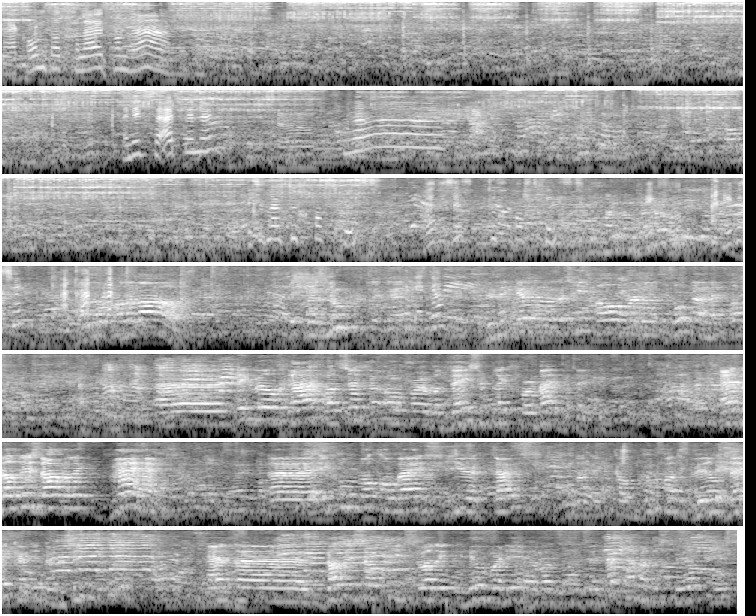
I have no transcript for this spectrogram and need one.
Waar komt dat geluid vandaan? En dit is de uitvinder? Ah. Is het nou toegepast kunst? Wat is het? Toegepast kunst. Ik veel. Heet dat zo? allemaal. Ik ben Loek. Kijk dan. Ik ken hem misschien al, maar dat het. Eh, ik wil graag wat zeggen over wat deze plek voor mij betekent. En dat is namelijk vrijheid. Eh, ik voel me onwijs hier thuis, omdat ik kan doen wat ik wil, zeker in de muziek. En eh, dat is ook iets wat ik heel waardeer, wat ze net hebben gespeeld, is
